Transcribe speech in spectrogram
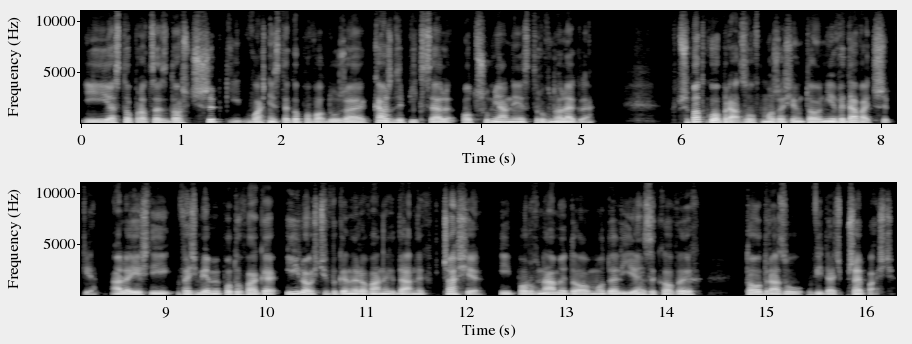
I jest to proces dość szybki, właśnie z tego powodu, że każdy piksel odszumiany jest równolegle. W przypadku obrazów może się to nie wydawać szybkie, ale jeśli weźmiemy pod uwagę ilość wygenerowanych danych w czasie i porównamy do modeli językowych, to od razu widać przepaść.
